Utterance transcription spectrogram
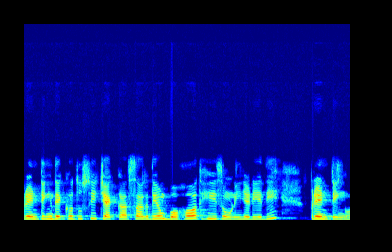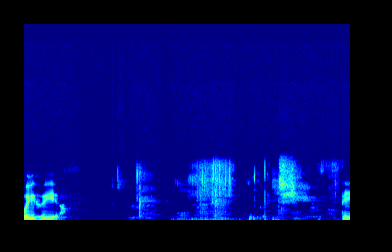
ਪ੍ਰਿੰਟਿੰਗ ਦੇਖੋ ਤੁਸੀਂ ਚੈੱਕ ਕਰ ਸਕਦੇ ਹੋ, ਬਹੁਤ ਹੀ ਸੋਹਣੀ ਜਿਹੜੀ ਇਹਦੀ ਪ੍ਰਿੰਟਿੰਗ ਹੋਈ ਹੋਈ ਆ। ਤੇ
